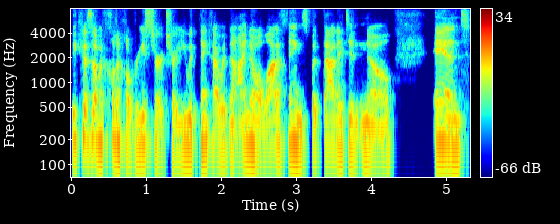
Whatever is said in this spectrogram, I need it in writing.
because I'm a clinical researcher. You would think I would know. I know a lot of things, but that I didn't know. And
